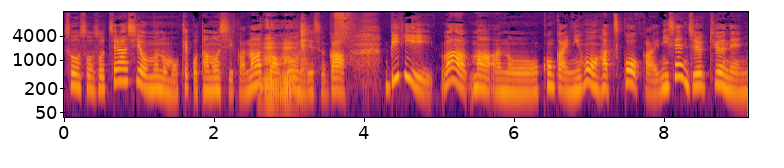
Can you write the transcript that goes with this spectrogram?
そうそうそうチラシ読むのも結構楽しいかなとは思うんですが、うんうん、ビリーは、まあ、あの今回日本初公開2019年に、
